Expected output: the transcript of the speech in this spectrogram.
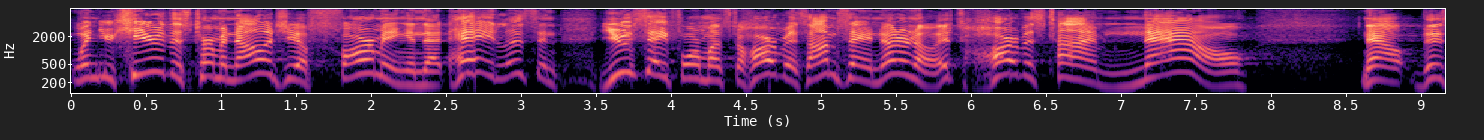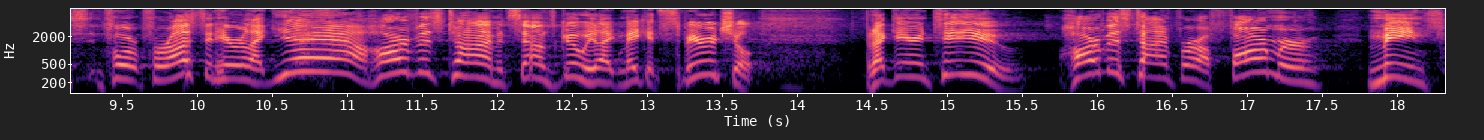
when you hear this terminology of farming and that, hey, listen, you say four months to harvest, I'm saying, no, no, no, it's harvest time now. Now, this for, for us in here, we're like, yeah, harvest time. It sounds good. We like make it spiritual. But I guarantee you, harvest time for a farmer means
